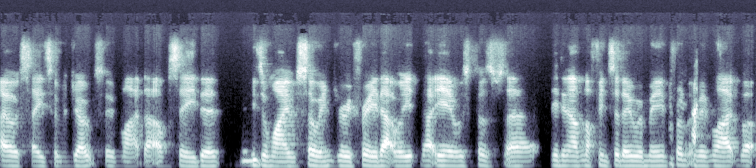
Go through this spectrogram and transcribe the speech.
I always say to him and to him like that. Obviously, the reason why he was so injury free that week, that year was because uh, he didn't have nothing to do with me in front of him. Like, but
